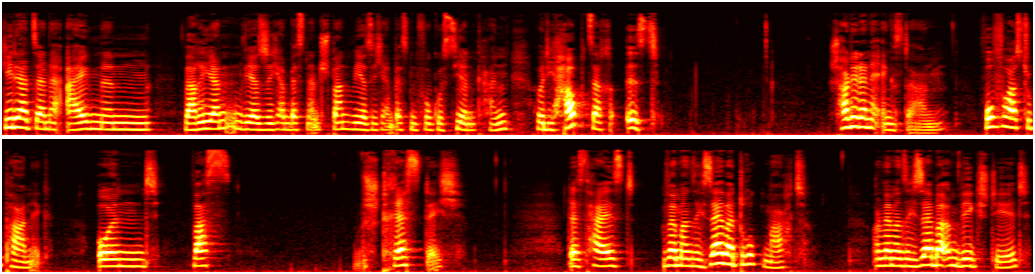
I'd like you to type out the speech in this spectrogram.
Jeder hat seine eigenen Varianten, wie er sich am besten entspannt, wie er sich am besten fokussieren kann. Aber die Hauptsache ist, schau dir deine Ängste an. Wovor hast du Panik? Und was stresst dich? Das heißt, wenn man sich selber Druck macht und wenn man sich selber im Weg steht,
